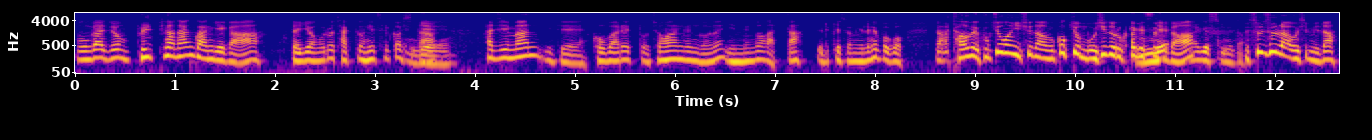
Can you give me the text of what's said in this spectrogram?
뭔가 좀 불편한 관계가 배경으로 작동했을 것이다. 예. 하지만 이제 고발에 또 정황 근거는 있는 것 같다. 이렇게 정리를 해보고, 야, 다음에 국정원 이슈 나오면 꼭 좀 모시도록 하겠습니다. 네, 알겠습니다. 술술 나오십니다.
